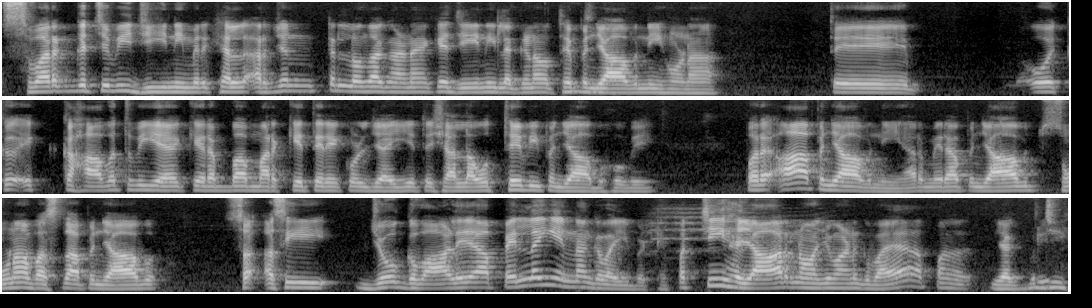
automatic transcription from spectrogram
ਸਵਰਗ 'ਚ ਵੀ ਜੀ ਨਹੀਂ ਮੇਰੇ ਖਿਆਲ ਅਰਜਨ ਢਿੱਲੋਂ ਦਾ ਗਾਣਾ ਹੈ ਕਿ ਜੀ ਨਹੀਂ ਲੱਗਣਾ ਉੱਥੇ ਪੰਜਾਬ ਨਹੀਂ ਹੋਣਾ। ਤੇ ਉਹ ਇੱਕ ਇੱਕ ਕਹਾਵਤ ਵੀ ਹੈ ਕਿ ਰੱਬਾ ਮਰ ਕੇ ਤੇਰੇ ਕੋਲ ਜਾਈਏ ਤੇ ਸ਼ਾਲਾ ਉੱਥੇ ਵੀ ਪੰਜਾਬ ਹੋਵੇ। ਪਰ ਆਹ ਪੰਜਾਬ ਨਹੀਂ ਯਾਰ ਮੇਰਾ ਪੰਜਾਬ ਸੋਹਣਾ ਵਸਦਾ ਪੰਜਾਬ ਅਸੀਂ ਜੋ ਗਵਾ ਲਿਆ ਪਹਿਲਾਂ ਹੀ ਇੰਨਾ ਗਵਾਈ ਬੈਠੇ। 25000 ਨੌਜਵਾਨ ਗਵਾਇਆ ਆਪਾਂ ਜਗਪੁਰੀ ਜੀ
